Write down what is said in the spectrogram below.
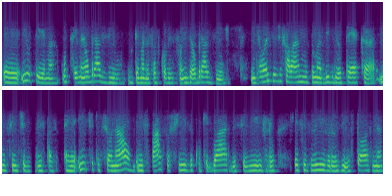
é, e o tema? O tema é o Brasil. O tema dessas coleções é o Brasil. Então, antes de falarmos de uma biblioteca no sentido é, institucional, um espaço físico que guarda esse livro, esses livros e os torna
